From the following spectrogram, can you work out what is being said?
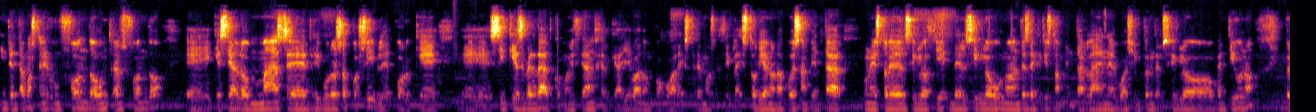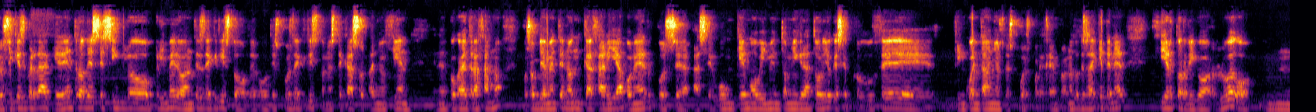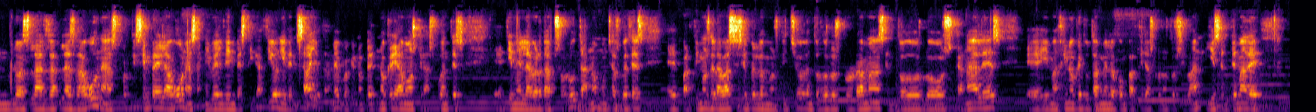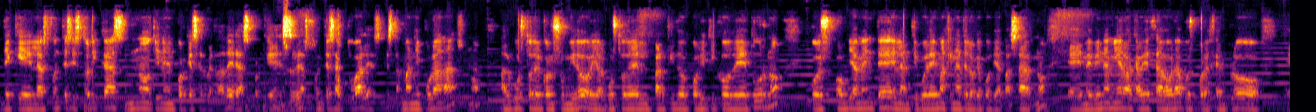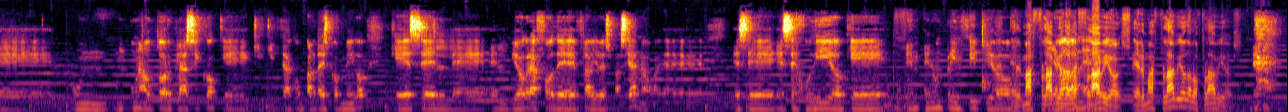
intentamos tener un fondo o un trasfondo eh, que sea lo más eh, riguroso posible, porque eh, sí que es verdad, como dice Ángel, que ha llevado un poco al extremo, es decir, la historia no la puedes ambientar, una historia del siglo, del siglo I antes de Cristo, ambientarla en el Washington Del siglo XXI, pero sí que es verdad que dentro de ese siglo primero antes de Cristo o, después de Cristo, en este caso el año 100 en época de Trajano, pues obviamente no encajaría poner pues a según qué movimiento migratorio que se produce 50 años después, por ejemplo. Entonces hay que tener cierto rigor. Luego, mm, las, lagunas, porque siempre hay lagunas a nivel de investigación y de ensayo también, porque no, creamos que las fuentes eh, tienen la verdad absoluta. ¿no? Muchas veces eh, partimos de la base, siempre lo hemos dicho en todos los programas, en todos los canales. Eh, imagino que tú también lo compartirás con nosotros, Iván, y es el tema de, que las fuentes históricas no tienen por qué ser verdaderas, porque si las fuentes actuales están manipuladas ¿no? al gusto del consumidor y al gusto del partido político de turno, pues obviamente en la antigüedad imagínate lo que podía pasar, ¿no? Eh, me viene a mí a la cabeza ahora, pues por ejemplo, eh, un, autor clásico que, quizá compartáis conmigo, que es el, eh, biógrafo de Flavio Vespasiano, ese, ese, judío que en, un principio... El más Flavio de los Flavios, el más Flavio de los Flavios.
